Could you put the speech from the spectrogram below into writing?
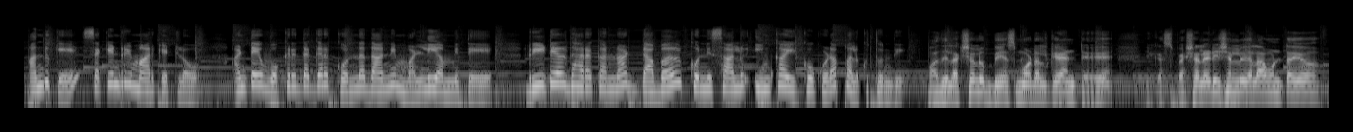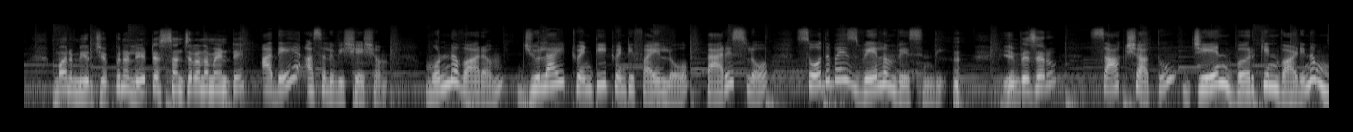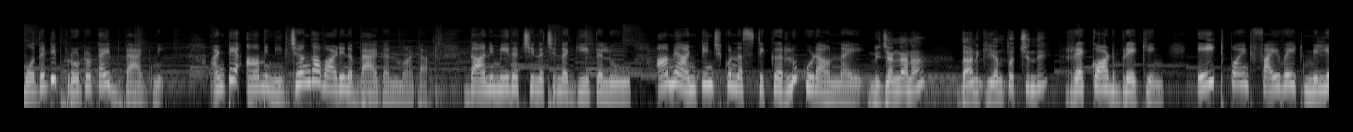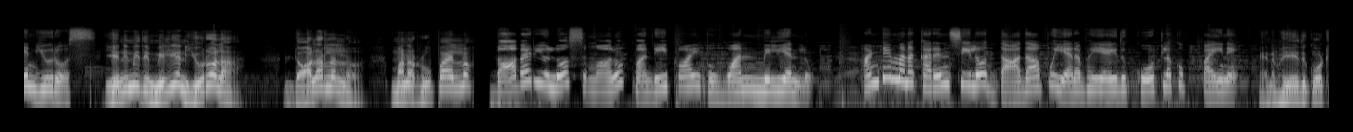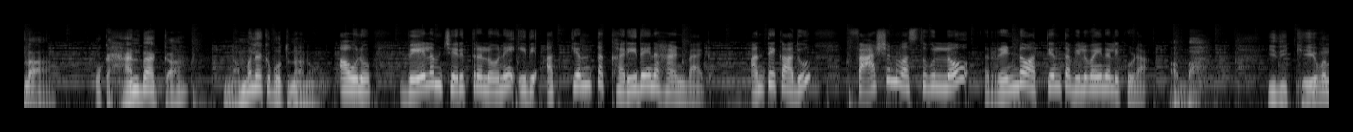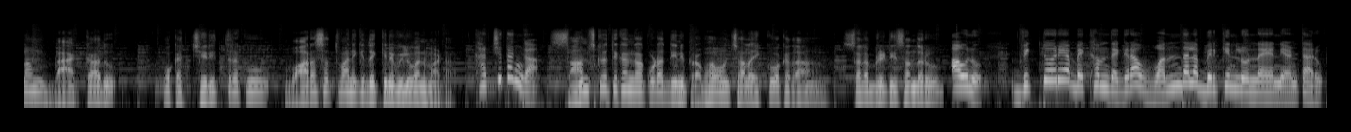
అందుకే సెకండరీ మార్కెట్లో అంటే ఒకరి దగ్గర కొన్నదాన్ని మళ్ళీ అమ్మితే రీటైల్ ధర కన్నా డబల్ కొన్నిసార్లు ఇంకా ఎక్కువ కూడా పలుకుతుంది. పది లక్షలు బేస్ మోడల్కే అంటే ఇక స్పెషల్ ఎడిషన్లు ఎలా ఉంటాయో? మరి మీరు చెప్పిన లేటెస్ట్ సంచలనం ఏంటి? అదే అసలు విశేషం. మొన్న వారం జూలై ట్వంటీ ట్వంటీ ఫైవ్లో ప్యారిస్లో సోదబైజ్ వేలం వేసింది. ఏం వేశారు? సాక్షాత్తు జేన్ బర్కిన్ వాడిన మొదటి ప్రోటోటైప్ బ్యాగ్ని. అంటే ఆమె నిజంగా వాడిన బ్యాగ్ అన్నమాట. దాని మీద చిన్న చిన్న గీతలు ఆమె అంటించుకున్న స్టిక్కర్లు కూడా ఉన్నాయి. నిజంగానా? దానికి ఎంతొచ్చింది? Record breaking eight point five eight million euros. ఎనిమిది మిలియన్ యూరోలా? డాలర్లలో. మన రూపాయల్లో? డాబెర్యూలో సుమారు పది పాయింట్ వన్ మిలియన్లు. అంటే మన కరెన్సీలో దాదాపు ఎనభై ఐదు కోట్లకు పైనే. ఎనభై ఐదు కోట్ల? ఒక హ్యాండ్ బ్యాగ్ కా నమ్మలేకపోతున్నాను. అవును వేలం చరిత్రలోనే ఇది అత్యంత ఖరీదైన హ్యాండ్ బ్యాగ్ అంతేకాదు ఫ్యాషన్ వస్తువుల్లో రెండో అత్యంత విలువైనది కూడా. అబ్బా! ఇది కేవలం బ్యాగ్ కాదు ఒక చరిత్రకు వారసత్వానికి దక్కిన విలువన్నమాట. ఖచ్చితంగా. సాంస్కృతికంగా కూడా దీని ప్రభావం చాలా ఎక్కువ కదా? సెలబ్రిటీస్ అందరూ? అవును. విక్టోరియా బెఖం దగ్గర వందల బిర్కిన్లు ఉన్నాయని అంటారు.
